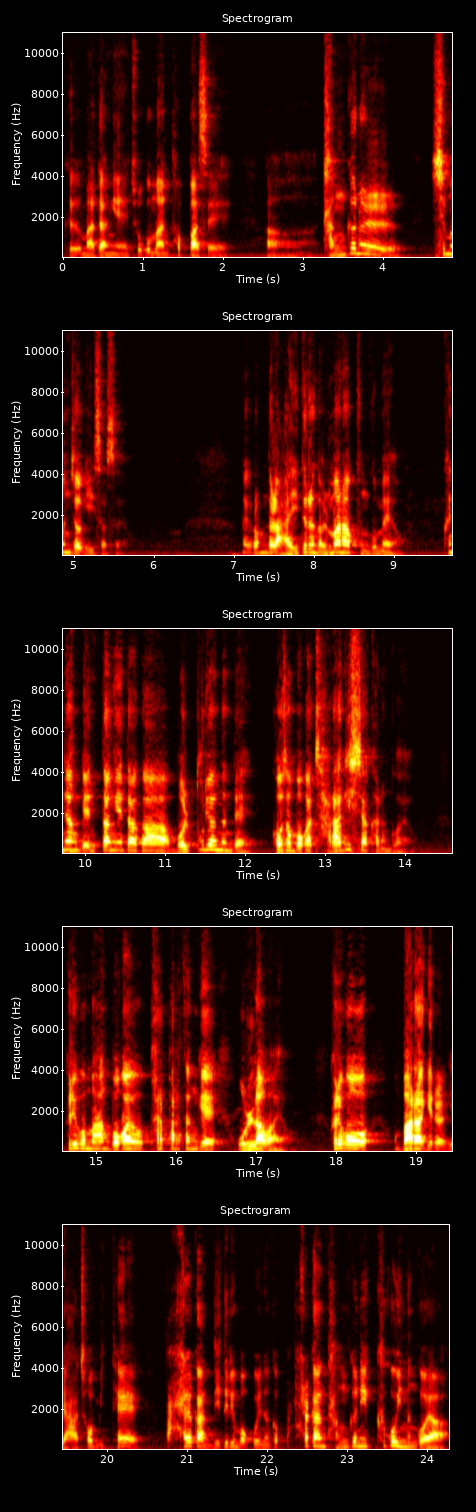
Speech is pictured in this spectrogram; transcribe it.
그 마당에 조그만 텃밭에 어, 당근을 심은 적이 있었어요. 여러분들 아이들은 얼마나 궁금해요. 그냥 맨 땅에다가 뭘 뿌렸는데 거기서 뭐가 자라기 시작하는 거예요. 그리고 막 뭐가 파릇파릇한 게 올라와요. 그리고 말하기를 야 저 밑에 빨간 니들이 먹고 있는 그 빨간 당근이 크고 있는 거야.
